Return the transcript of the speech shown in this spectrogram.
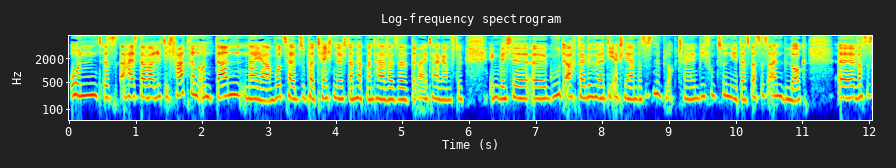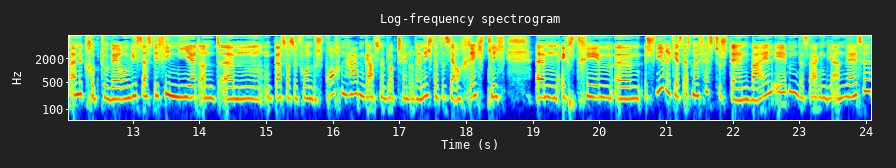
Und das heißt, da war richtig Fahrt drin. Und dann, naja, wurde es halt super technisch. Dann hat man teilweise drei Tage am Stück irgendwelche äh, Gutachter gehört, die erklären, was ist eine Blockchain, wie funktioniert das, was ist ein Block, äh, was ist eine Kryptowährung, wie ist das definiert? Und ähm, das, was wir vorhin besprochen haben, gab es eine Blockchain oder nicht, das ist ja auch rechtlich ähm, extrem ähm, schwierig jetzt erstmal festzustellen, weil eben, das sagen die Anwälte,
